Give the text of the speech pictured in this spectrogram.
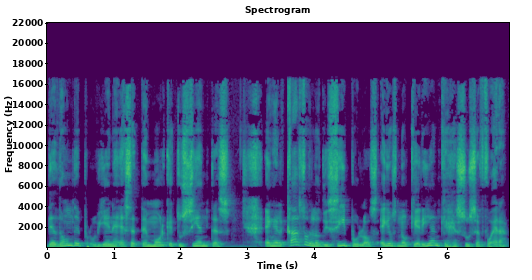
de dónde proviene ese temor que tú sientes. En el caso de los discípulos, ellos no querían que Jesús se fuera.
